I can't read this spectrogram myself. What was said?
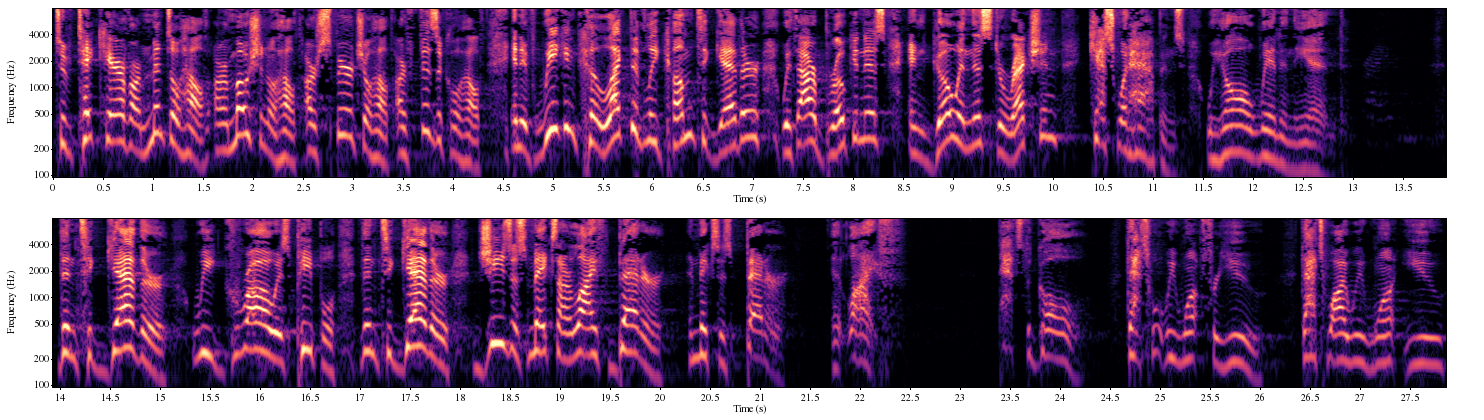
to take care of our mental health, our emotional health, our spiritual health, our physical health. And if we can collectively come together with our brokenness and go in this direction, guess what happens? We all win in the end then together we grow as people. Then together Jesus makes our life better and makes us better at life. That's the goal. That's what we want for you. That's why we want you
